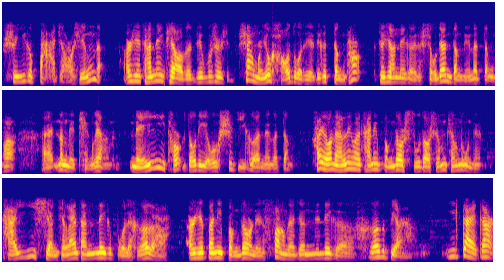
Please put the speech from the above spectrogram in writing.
是一个八角形的，而且他那挑子这不是上面有好多的这个灯泡，就像那个手电灯的那灯泡，哎，弄得挺亮的。哪一头都得有十几个那个灯。还有呢，另外他那崩豆酥到什么程度呢？他一掀起来，他那个玻璃盒子哈。而且把那崩豆呢放在就那那个盒子边上，一盖盖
